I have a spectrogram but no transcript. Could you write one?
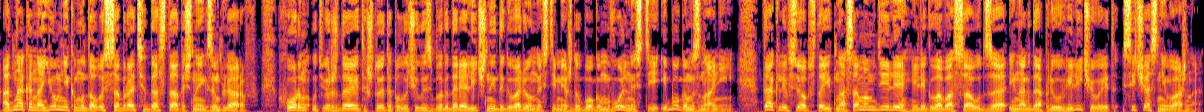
Однако наемникам удалось собрать достаточно экземпляров. Хорн утверждает, что это получилось благодаря личной договоренности между богом вольности и богом знаний. Так ли все обстоит на самом деле, или глава Саудза иногда преувеличивает, сейчас не важно.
